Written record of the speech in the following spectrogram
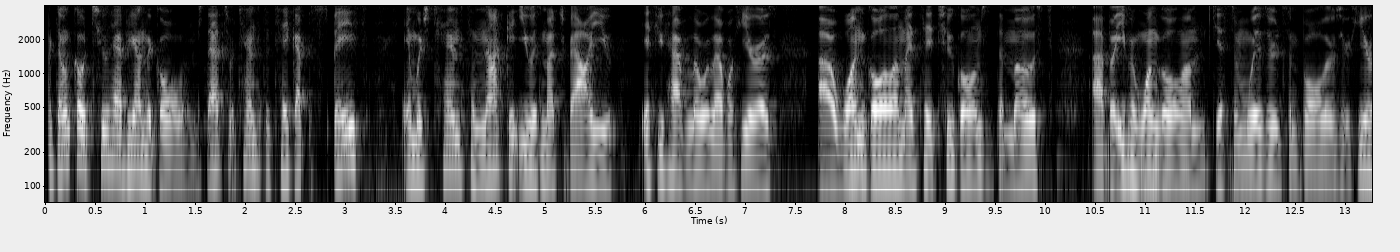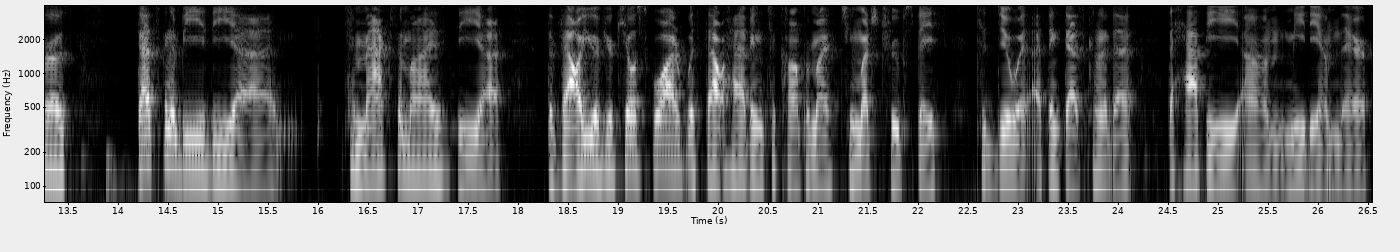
but don't go too heavy on the golems. That's what tends to take up space and which tends to not get you as much value if you have lower level heroes. Uh, one golem, I'd say two golems at the most, uh, but even one golem, just some wizards, some bowlers, or heroes. That's going to be the uh, to maximize the uh, the value of your kill squad without having to compromise too much troop space to do it. I think that's kind of the the happy um, medium there.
